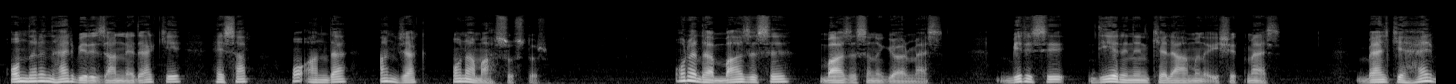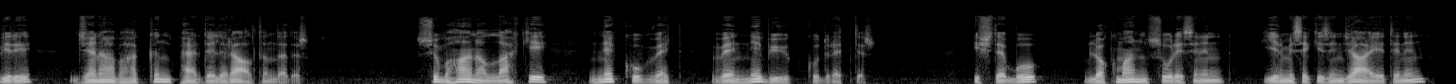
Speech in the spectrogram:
Onların her biri zanneder ki hesap o anda ancak ona mahsustur. Orada bazısı bazısını görmez. Birisi diğerinin kelamını işitmez. Belki her biri Cenab-ı Hakk'ın perdeleri altındadır. Sübhanallah ki ne kuvvet ve ne büyük kudrettir. İşte bu Lokman suresinin 28. ayetinin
